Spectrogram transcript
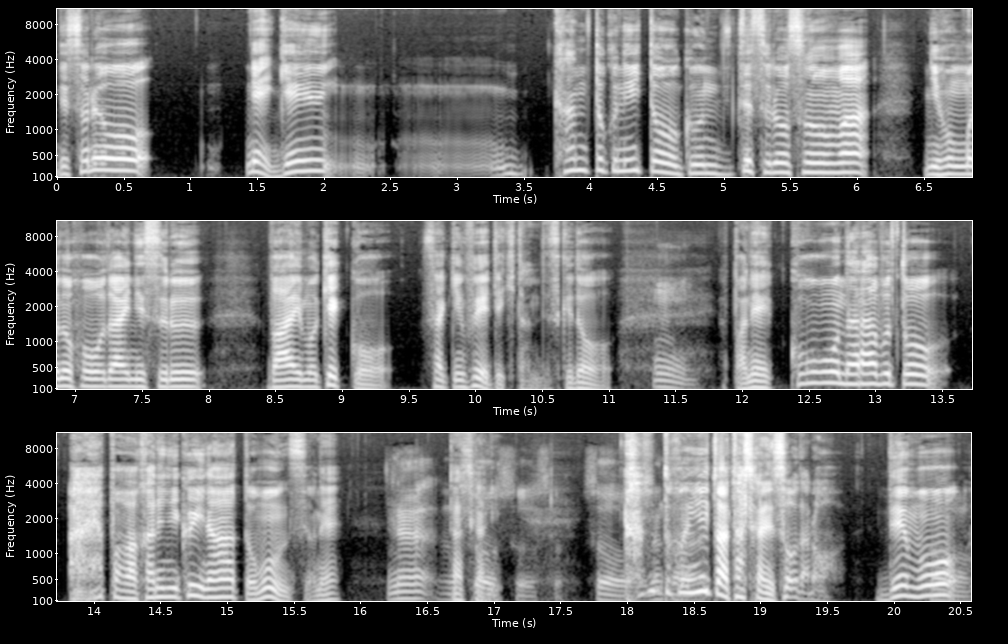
でそれをね原監督に意図を組んじてそれをそのまま日本語の放題にする場合も結構最近増えてきたんですけどうん。やっぱねこう並ぶとあやっぱ分かりにくいなと思うんですよね。ね、確かに。監督に意図は確かにそうだろうでも、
